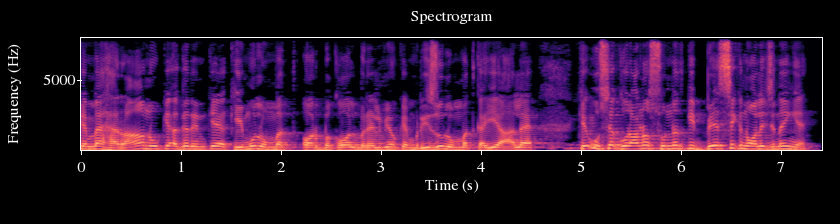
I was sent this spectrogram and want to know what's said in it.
कि मैं हैरान हूँ कि अगर इनके अकीमुल उम्मत और बकौल बरेलवियों के मरीजुल उम्मत का यह हाल है कि उसे कुरान और सुन्नत की बेसिक नॉलेज नहीं है।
